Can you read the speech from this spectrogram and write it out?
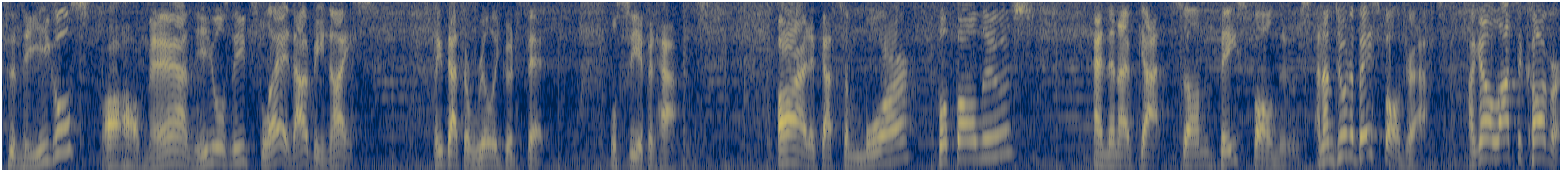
to the Eagles. Oh man, the Eagles need Slay. That would be nice. I think that's a really good fit. We'll see if it happens. All right, I've got some more football news, and then I've got some baseball news. And I'm doing a baseball draft. I got a lot to cover.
